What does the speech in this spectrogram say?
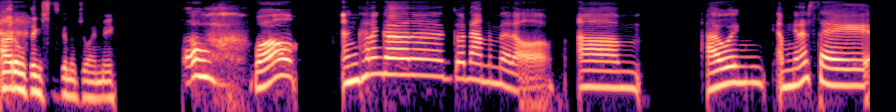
I don't think she's going to join me. Oh, well, I'm kind of gonna go down the middle. Um, I would, I'm gonna say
